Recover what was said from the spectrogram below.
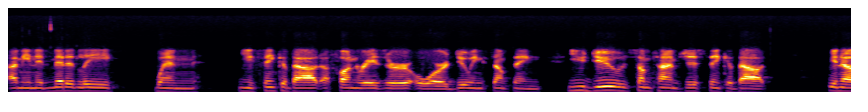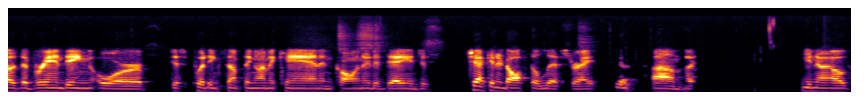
I mean, admittedly, when you think about a fundraiser or doing something, you do sometimes just think about, you know, the branding or just putting something on a can and calling it a day and just checking it off the list, right? Yeah. Um, but you know,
